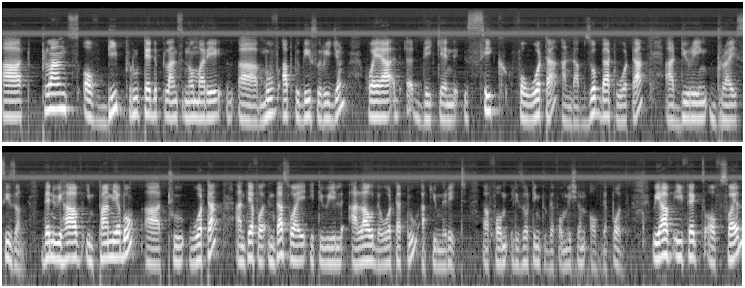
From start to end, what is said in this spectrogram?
uh, plants of deep-rooted plants normally uh, move up to this region where uh, they can seek for water and absorb that water uh, during dry season. Then we have impermeable uh, to water, and therefore, and that's why it will allow the water to accumulate, form, resulting to the formation of the pods. We have effects of soil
